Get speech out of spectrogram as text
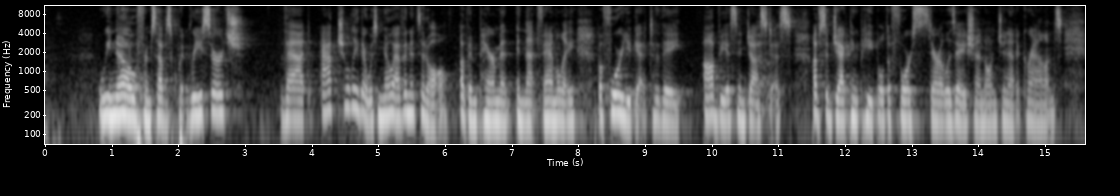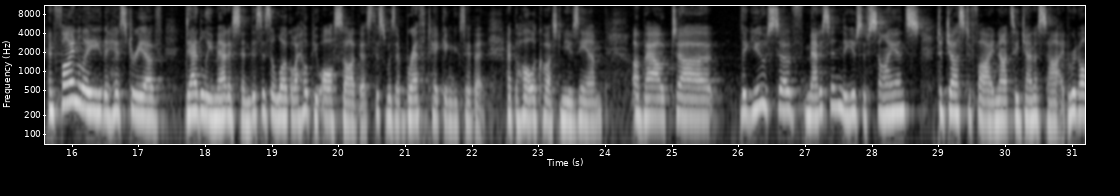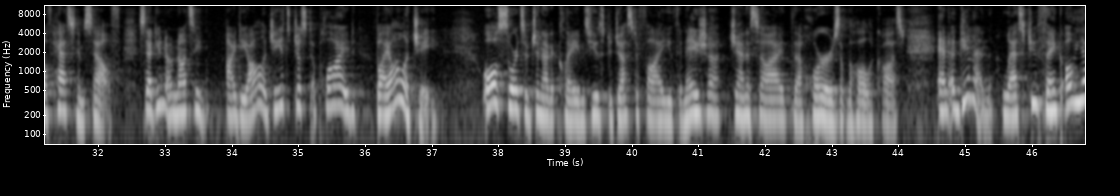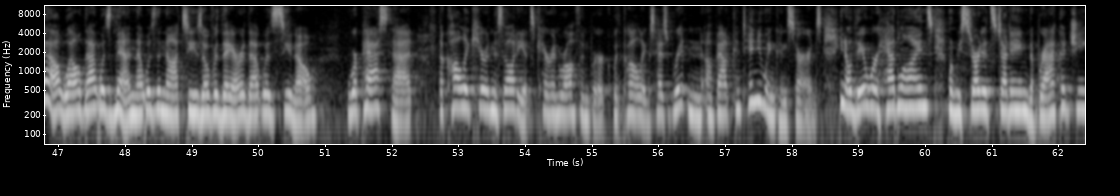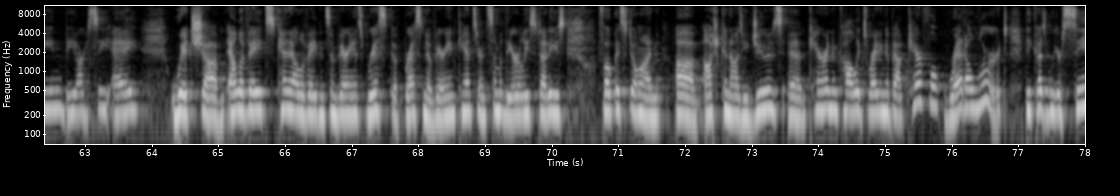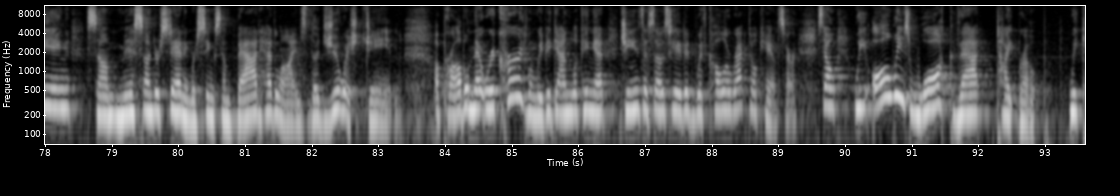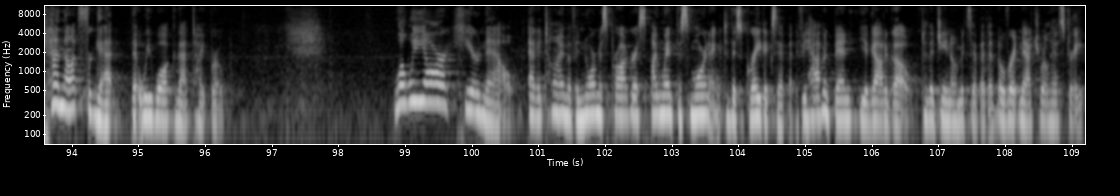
We know from subsequent research that actually there was no evidence at all of impairment in that family before you get to the obvious injustice of subjecting people to forced sterilization on genetic grounds. And finally, the history of deadly medicine. This is a logo. I hope you all saw this. This was a breathtaking exhibit at the Holocaust Museum about uh, the use of medicine, the use of science to justify Nazi genocide. Rudolf Hess himself said, you know, Nazi ideology, it's just applied biology all sorts of genetic claims used to justify euthanasia, genocide, the horrors of the Holocaust. And again, lest you think, oh yeah, well, that was then, that was the Nazis over there, that was, you know, we're past that. A colleague here in this audience, Karen Rothenberg, with colleagues, has written about continuing concerns. You know, there were headlines when we started studying the BRCA gene, BRCA, which um, elevates, can elevate in some variants, risk of breast and ovarian cancer. In some of the early studies, focused on um, Ashkenazi Jews, and Karen and colleagues writing about careful red alert because we are seeing some misunderstanding. We're seeing some bad headlines, the Jewish gene, a problem that recurred when we began looking at genes associated with colorectal cancer. So we always walk that tightrope. We cannot forget that we walk that tightrope. Well, we are here now at a time of enormous progress. I went this morning to this great exhibit. If you haven't been, you gotta go to the genome exhibit over at Natural History.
